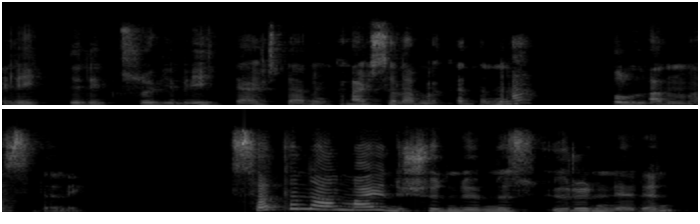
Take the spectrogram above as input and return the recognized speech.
elektrik, su gibi ihtiyaçlarını karşılamak adına kullanması demek. Satın almayı düşündüğümüz ürünlerin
